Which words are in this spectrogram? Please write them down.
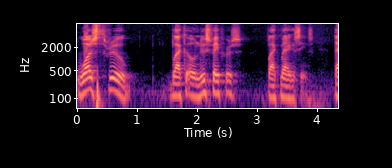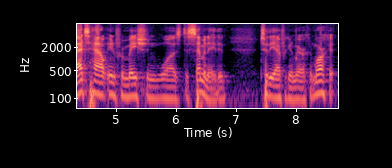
was through black-owned newspapers, black magazines. That's how information was disseminated to the African American market,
